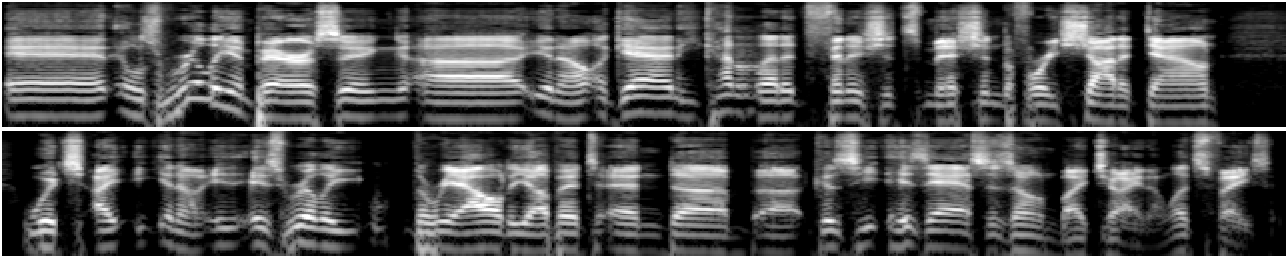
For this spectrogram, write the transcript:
and it was really embarrassing. Uh, you know, again, he kind of let it finish its mission before he shot it down, which I you know is really the reality of it, and because uh, uh his ass is owned by China. Let's face it.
